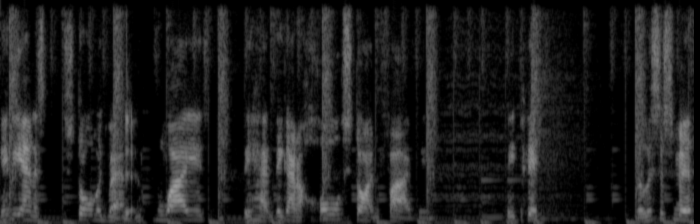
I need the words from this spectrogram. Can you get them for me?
Indiana stole the draft. Yeah. Why is they had they got a whole starting five. They they picked NaLyssa Smith,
